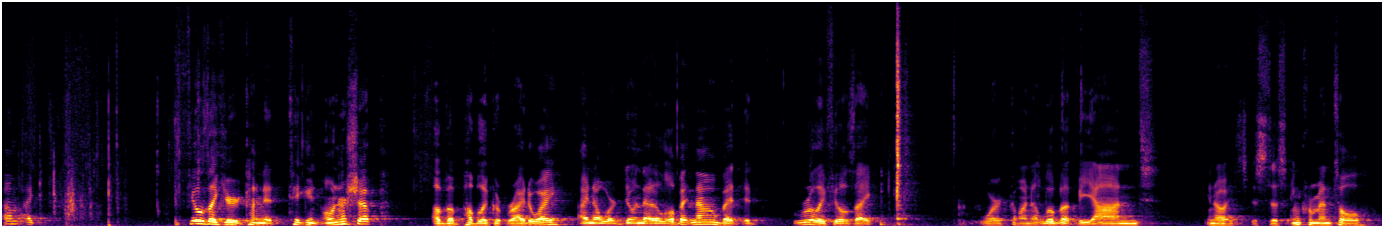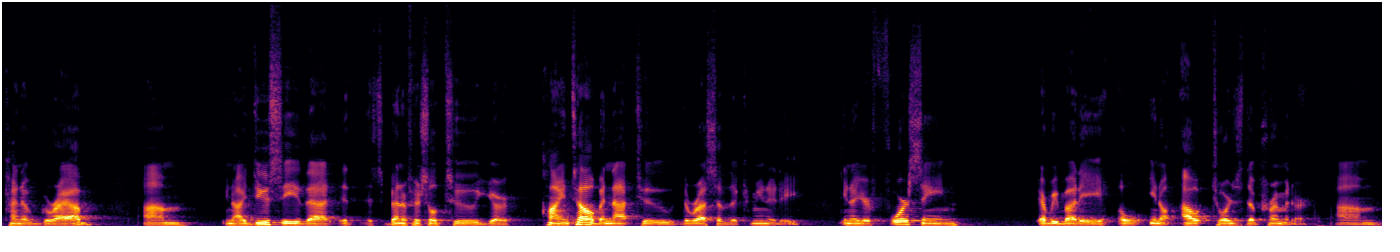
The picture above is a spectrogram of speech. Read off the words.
Um, I, it feels like you're kind of taking ownership of a public right-of-way. I know we're doing that a little bit now, but it really feels like we're going a little bit beyond, you know, it's, it's this incremental kind of grab. Um, you know, I do see that it, it's beneficial to your clientele, but not to the rest of the community. You know, you're forcing everybody, oh, you know, out towards the perimeter. Um,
